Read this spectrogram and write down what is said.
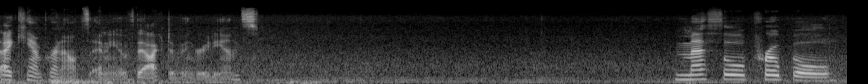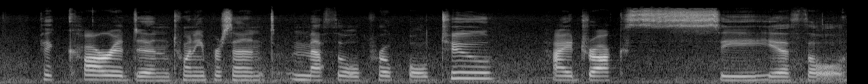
I can't pronounce any of the active ingredients. Methylpropyl picaridin 20% methylpropyl 2 hydroxyethyl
